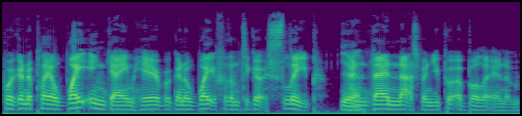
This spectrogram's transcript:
we're going to play a waiting game here. We're going to wait for them to go to sleep, Yeah. and then that's when you put a bullet in them.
